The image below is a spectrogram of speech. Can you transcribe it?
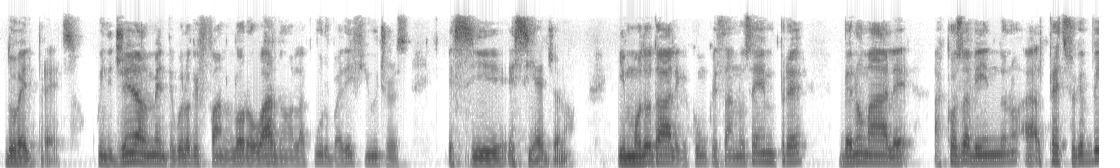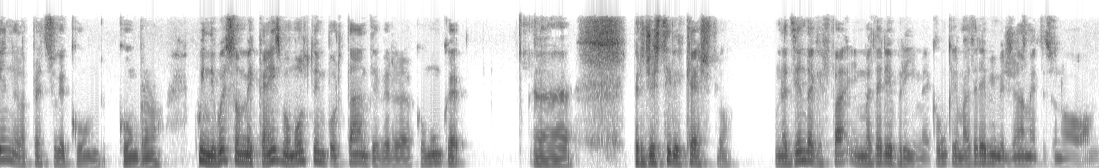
dov'è il prezzo. Quindi generalmente quello che fanno, loro guardano la curva dei futures e si, e si eggiano, in modo tale che comunque sanno sempre, bene o male, a cosa vendono, al prezzo che vendono e al prezzo che comp- comprano. Quindi questo è un meccanismo molto importante per comunque eh, per gestire il cash flow. Un'azienda che fa in materie prime, comunque le materie prime generalmente sono,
